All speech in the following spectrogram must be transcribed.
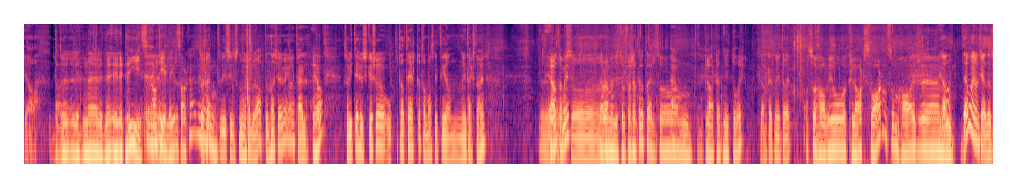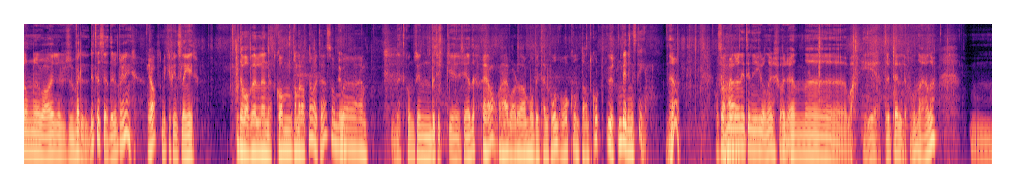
Ja, Det er jo en liten, eh, liten reprise fra en tidligere sak her. rett og slett. Vi syns den var så bra at den her kjører vi en gang til. Ja, Så vidt jeg husker, så oppdaterte Thomas litt grann i teksta her. Eh, Ja, stemmer. Også, det var det med nyttårsforsetter, dette her. så ja. klart et nytt år. klart et nytt år. Og så har vi jo Klart Svar, da, som har um, Ja, det var jo en kjede som var veldig til stede rundt omkring. ja, Som ikke fins lenger. det var vel Netcom-kameratene, var det ikke det? Som, Jo. Netcom sin butikkjede. ja, og her var det da mobiltelefon og kontantkort uten bindingstid. Ja. Og så her, 599 kroner for en uh, Hva heter telefonen her, du?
